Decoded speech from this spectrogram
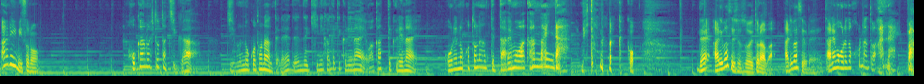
ある意味その他の人たちが自分のことなんてね全然気にかけてくれない分かってくれない俺のことなんて誰も分かんないんだみたいななんかこうでありますでしょそういうトラウマ。ありますよね。誰も俺のことなんて分かんないバ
